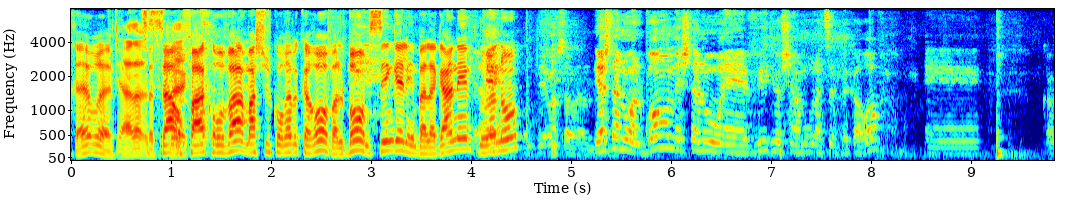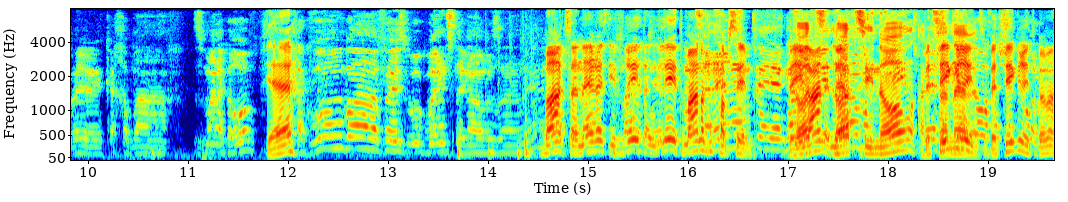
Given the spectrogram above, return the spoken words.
חבר'ה, יאללה, פצצה. הופעה קרובה, משהו שקורה בקרוב, אלבום, סינגלים, בלאגנים, תנו כן. לנו. יש לנו אלבום, יש לנו אה, וידאו שאמור לצאת בקרוב. אה, מקווה ככה בזמן הקרוב. Yeah. תעקבו בפייסבוק, באינסטגרם וזה. מה, צנרת, עברית, אנגלית, מה אנחנו מחפשים? אה, לא לא הצינור, אנגלית, בטיגרית, הכל. במה?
